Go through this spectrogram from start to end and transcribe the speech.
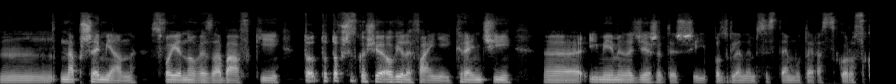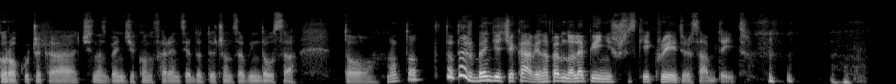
mm, na przemian swoje nowe zabawki, to, to to wszystko się o wiele fajniej kręci e, i miejmy nadzieję, że też i pod względem systemu teraz, skoro z roku czekać nas będzie konferencja dotycząca Windowsa, to, no to, to też będzie ciekawie, na pewno lepiej niż wszystkie Creators Update.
